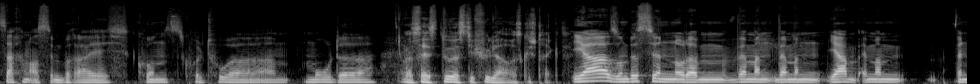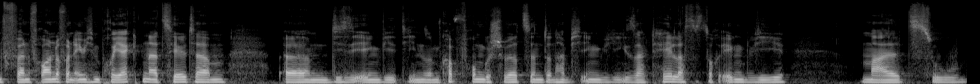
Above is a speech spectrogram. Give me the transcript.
Sachen aus dem Bereich Kunst, Kultur, Mode. Was heißt, du hast die Fühler ausgestreckt? Ja, so ein bisschen. Oder wenn man, wenn man, ja, immer, wenn, wenn Freunde von irgendwelchen Projekten erzählt haben, ähm, die sie irgendwie, die in so einem Kopf rumgeschwirrt sind, dann habe ich irgendwie gesagt, hey, lass es doch irgendwie mal zu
